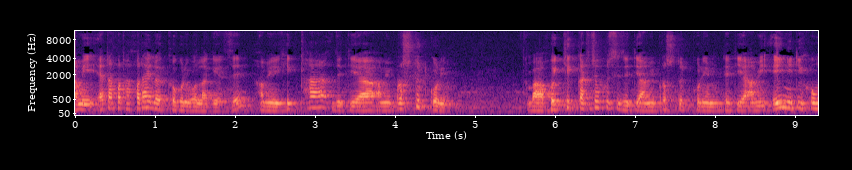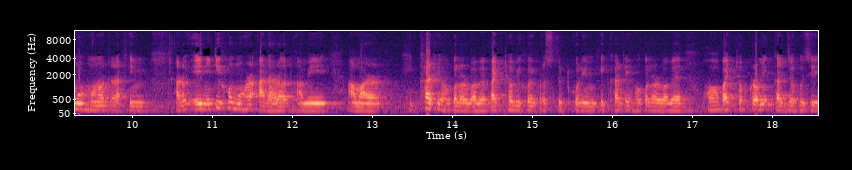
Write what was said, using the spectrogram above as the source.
আমি এটা কথা সদায় লক্ষ্য কৰিব লাগে যে আমি শিক্ষা যেতিয়া আমি প্ৰস্তুত কৰিম বা শৈক্ষিক কাৰ্যসূচী যেতিয়া আমি প্ৰস্তুত কৰিম তেতিয়া আমি এই নীতিসমূহ মনত ৰাখিম আৰু এই নীতিসমূহৰ আধাৰত আমি আমাৰ শিক্ষাৰ্থীসকলৰ বাবে পাঠ্য বিষয় প্ৰস্তুত কৰিম শিক্ষাৰ্থীসকলৰ বাবে সহপাঠ্যক্ৰমিক কাৰ্যসূচী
